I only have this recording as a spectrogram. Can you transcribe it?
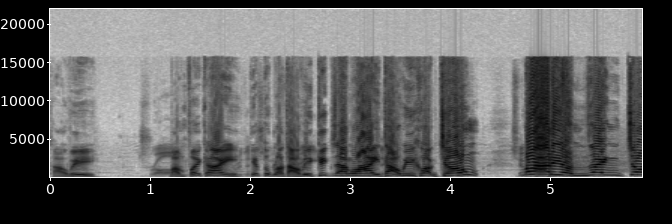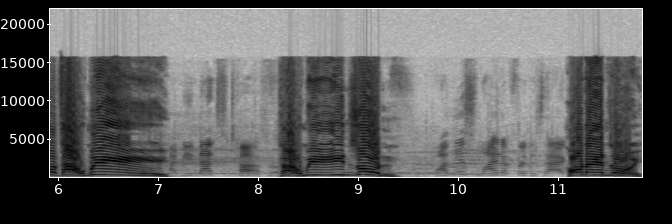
Thảo Vi. Bấm fake hay. Tiếp tục là Thảo Vi kích ra ngoài. Thảo Vi khoảng trống. 3 điểm dành cho Thảo My Thảo My in zone. Hot end rồi.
